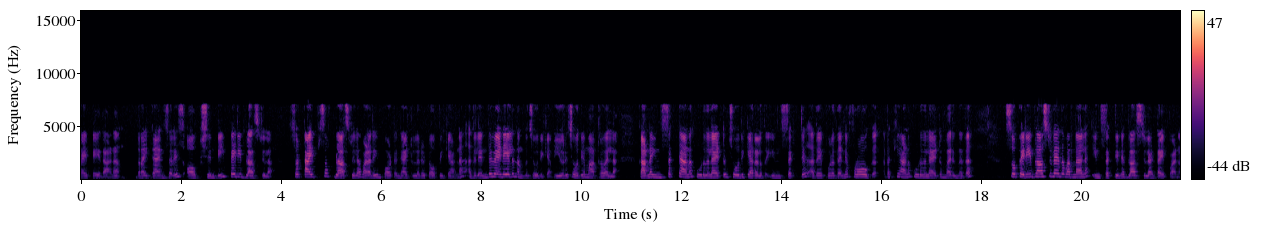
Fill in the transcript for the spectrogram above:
ടൈപ്പ് ഏതാണ്? The right answer is option D, Periblastula. So types of blastula വളരെ ഇമ്പോർട്ടന്റ് ആയിട്ടുള്ള ഒരു ടോപ്പിക് ആണ്. അതിൽ എന്ത് വേണേലും നമുക്ക് ചോദിക്കാം. ഈ ഒരു ചോദ്യം മാത്രമല്ല. കാരണം ഇൻസെക്റ്റ് ആണ് കൂടുതലായിട്ടും ചോദിക്കാറുള്ളത്. ഇൻസെക്റ്റ് അതേപോലെ തന്നെ ഫ്രോഗ് അതൊക്കെയാണ് കൂടുതലായിട്ടും വരുന്നത്. സോ പെരിബ്ലാസ്റ്റുല എന്ന് പറഞ്ഞാൽ ഇൻസെക്ടിന്റെ ബ്ലാസ്റ്റുല ടൈപ്പ് ആണ്.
